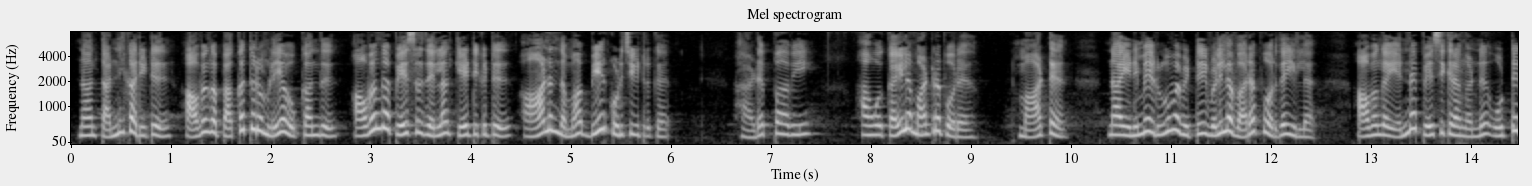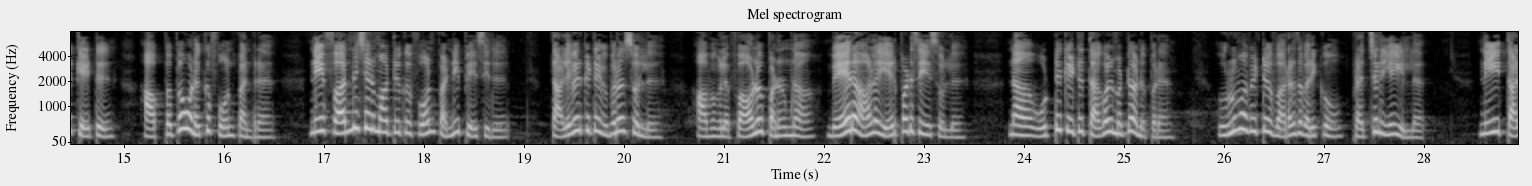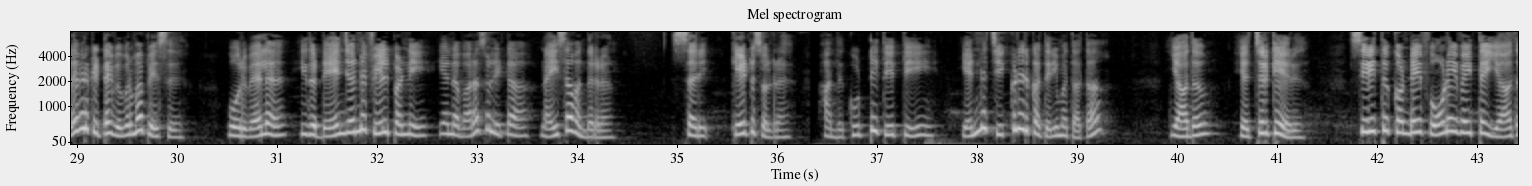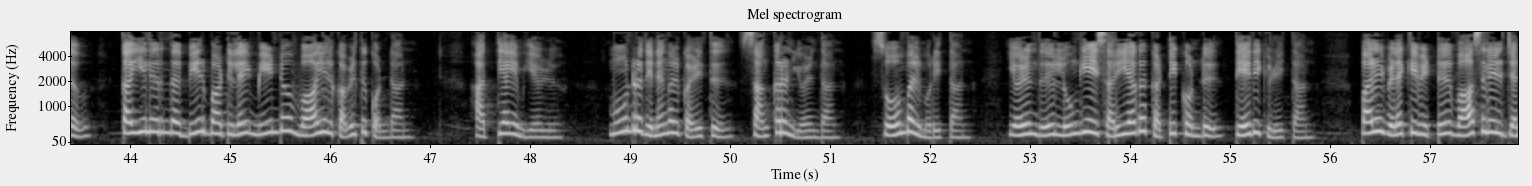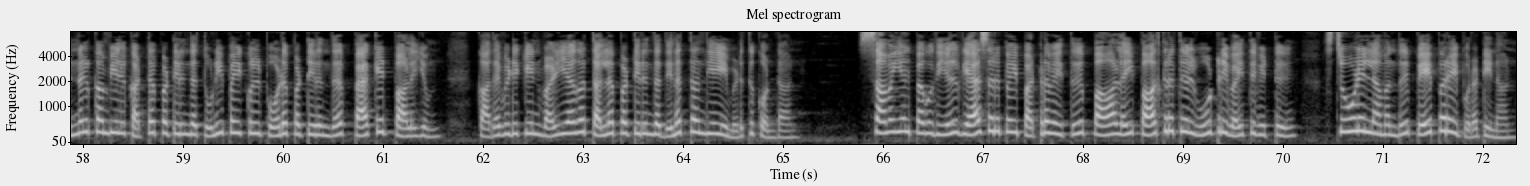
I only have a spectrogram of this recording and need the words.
நான் தண்ணி காட்டிட்டு அவங்க பக்கத்து ரூம்லயே உட்காந்து அவங்க பேசுறதெல்லாம் கேட்டுக்கிட்டு ஆனந்தமா பீர் குடிச்சிக்கிட்டு இருக்கேன். அடப்பாவி அவங்க கையில் மாற்ற போற. மாட்டேன். நான் இனிமே ரூமை விட்டு வெளியில் வர இல்லை. அவங்க என்ன பேசிக்கிறாங்கன்னு ஒட்டு கேட்டு அப்பப்போ உனக்கு ஃபோன் பண்ணுறேன் நீ ஃபர்னிச்சர் மாட்டுக்கு ஃபோன் பண்ணி பேசிடு தலைவர்கிட்ட விவரம் சொல்லு. அவங்கள ஃபாலோ பண்ணணும்னா வேற ஆளை ஏற்பாடு செய்ய சொல்லு. நான் ஒட்டு கேட்டு தகவல் மட்டும் அனுப்புறேன். ரூமை விட்டு வர்றது வரைக்கும் பிரச்சனையே இல்லை. நீ தலைவர்கிட்ட விவரமாக பேசு. ஒருவேளை இது டேஞ்சர்னு ஃபீல் பண்ணி என்னை வர சொல்லிட்டா நைஸாக வந்துடுறேன். சரி கேட்டு சொல்கிறேன் அந்த குட்டி தீத்தி என்ன சிக்கல் இருக்கா தெரியுமா தாத்தா? யாதவ் எச்சரிக்கையா இரு. சிரித்துக்கொண்டே போனை வைத்த யாதவ் கையில் இருந்த பீர் பாட்டிலை மீண்டும் வாயில் கவிழ்த்து கொண்டான். அத்தியாயம் ஏழு. மூன்று தினங்கள் கழித்து சங்கரன் எழுந்தான். சோம்பல் முறித்தான். எழுந்து லுங்கியை சரியாக கட்டிக்கொண்டு தேதி கிழித்தான். பல் விளக்கிவிட்டு வாசலில் ஜன்னல் கம்பியில் கட்டப்பட்டிருந்த துணிப்பைக்குள் போடப்பட்டிருந்த பாக்கெட் பாலையும் கதவிடுக்கின் வழியாக தள்ளப்பட்டிருந்த தினத்தந்தியையும் எடுத்துக்கொண்டான் சமையல் பகுதியில் கேஸ் அடுப்பை பற்ற வைத்து பாலை பாத்திரத்தில் ஊற்றி வைத்துவிட்டு ஸ்டூலில் அமர்ந்து பேப்பரை புரட்டினான்.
